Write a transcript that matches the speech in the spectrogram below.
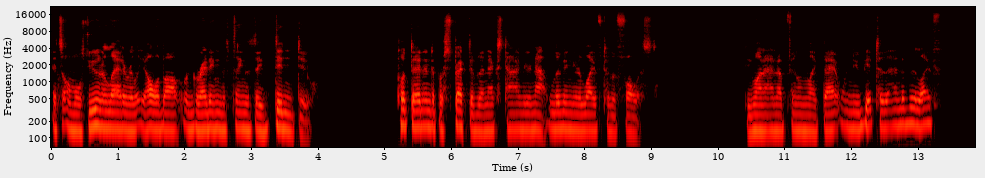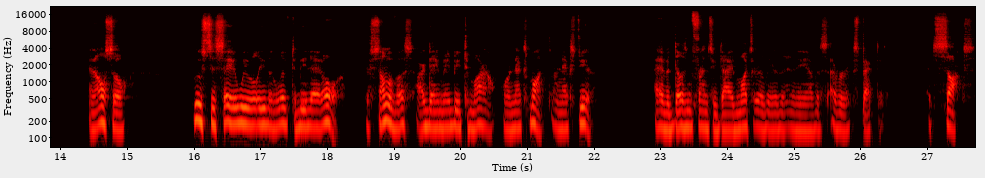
It's almost unilaterally all about regretting the things they didn't do. Put that into perspective the next time you're not living your life to the fullest. Do you want to end up feeling like that when you get to the end of your life? And also, who's to say we will even live to be that old? For some of us, our day may be tomorrow, or next month, or next year. I have a dozen friends who died much earlier than any of us ever expected. It sucks.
